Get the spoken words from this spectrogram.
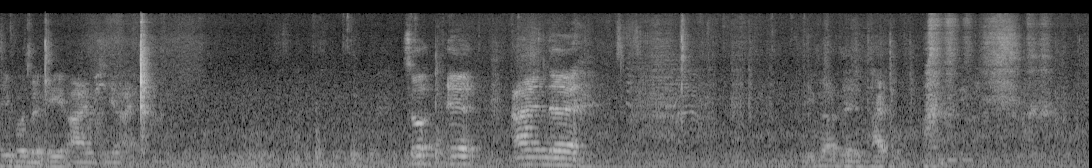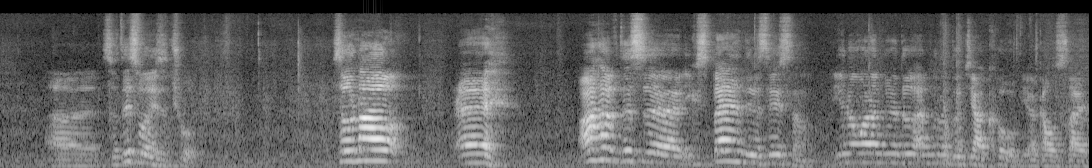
equal to AIPI. So, uh, and uh, you got the title. uh, so this one is true. So now, uh, I have this uh, expanded system. You know what I'm going to do? I'm going to do Jacobi outside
